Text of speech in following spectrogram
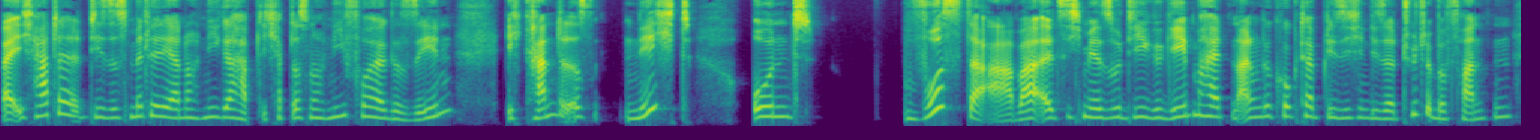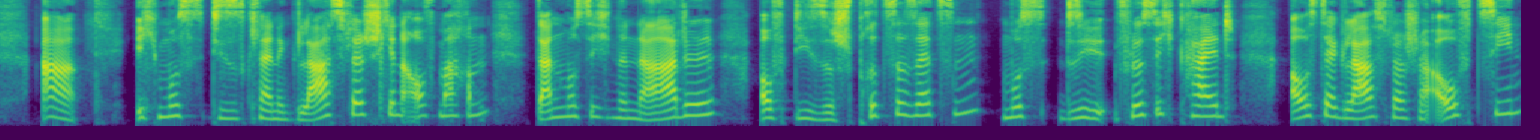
weil ich hatte dieses Mittel ja noch nie gehabt. Ich habe das noch nie vorher gesehen. Ich kannte es nicht und wusste aber, als ich mir so die Gegebenheiten angeguckt habe, die sich in dieser Tüte befanden, ah, ich muss dieses kleine Glasfläschchen aufmachen, dann muss ich eine Nadel auf diese Spritze setzen, muss die Flüssigkeit aus der Glasflasche aufziehen,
